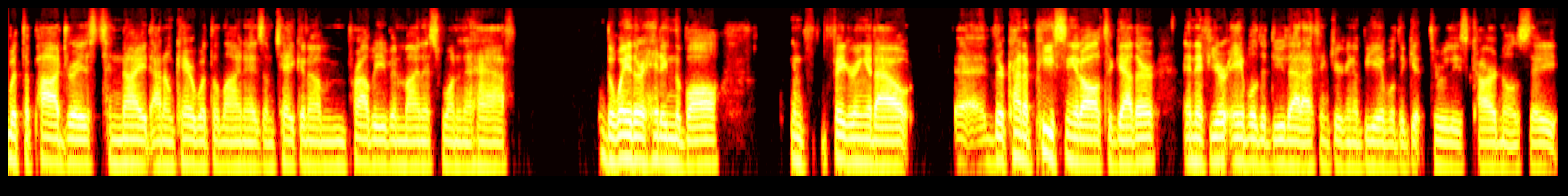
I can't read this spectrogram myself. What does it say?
with the Padres tonight. I don't care what the line is. I'm taking them probably even minus one and a half. The way they're hitting the ball and figuring it out, uh, they're kind of piecing it all together. And if you're able to do that, I think you're going to be able to get through these Cardinals. They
